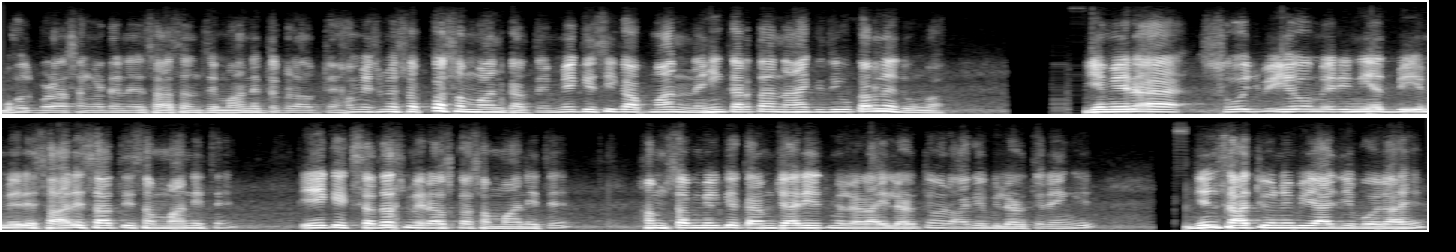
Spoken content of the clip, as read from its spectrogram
बहुत बड़ा संगठन है, शासन से मान्यता प्राप्त है। हम इसमें सबका सम्मान करते हैं। मैं किसी का अपमान नहीं करता, ना किसी को करने दूँगा। ये मेरा सोच भी है और मेरी नीयत भी है। मेरे सारे साथी सम्मानित हैं। एक एक सदस्य मेरा उसका सम्मानित है। हम सब मिलकर कर्मचारी हित में लड़ाई लड़ते हैं और आगे भी लड़ते रहेंगे। जिन साथियों ने भी आज ये बोला है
